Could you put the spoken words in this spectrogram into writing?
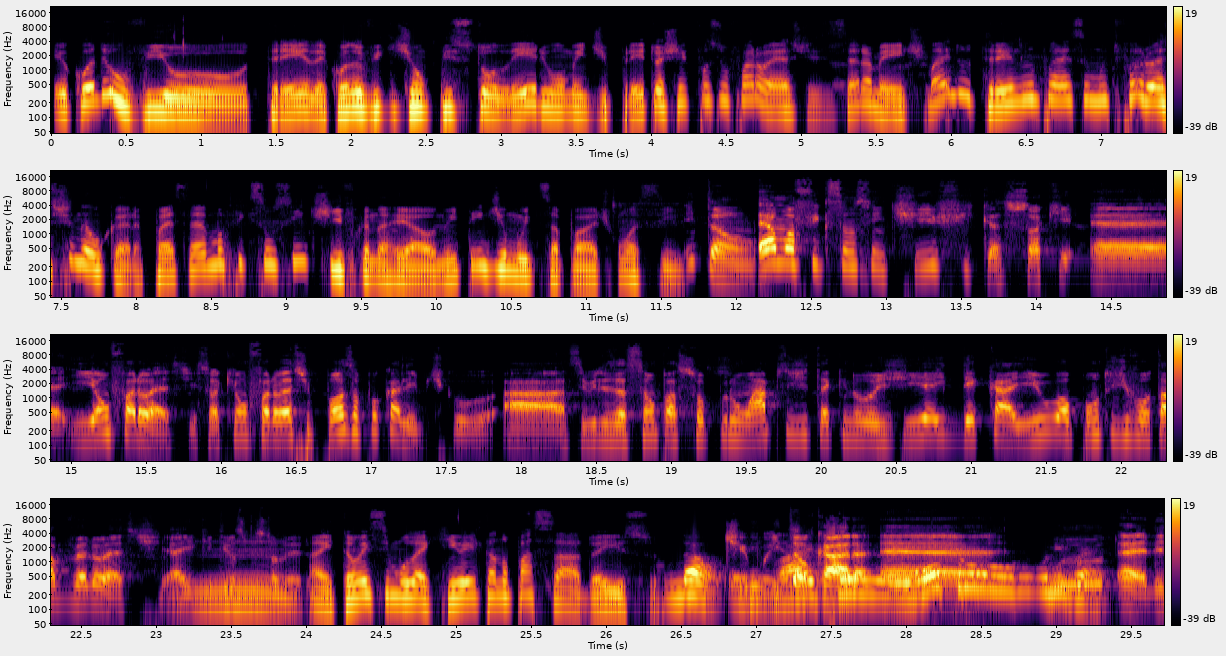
eu, quando eu vi o trailer, quando eu vi que tinha um pistoleiro e um homem de preto, eu achei que fosse um faroeste, sinceramente. Mas no trailer não parece muito faroeste, não, cara. Parece que é uma ficção científica, na real. Eu Não entendi muito essa parte. Como assim? Então, é uma ficção científica, só que é. E é um faroeste. Só que é um faroeste pós-apocalíptico. A civilização passou por um ápice de tecnologia e decaiu ao ponto de voltar pro Velho Oeste. É aí que tem os Hum. pistoleiros. Ah, então esse molequinho, ele tá no passado, é isso? Não, Tipo, ele Então, vai cara, pro é. outro universo. o- É, ele é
